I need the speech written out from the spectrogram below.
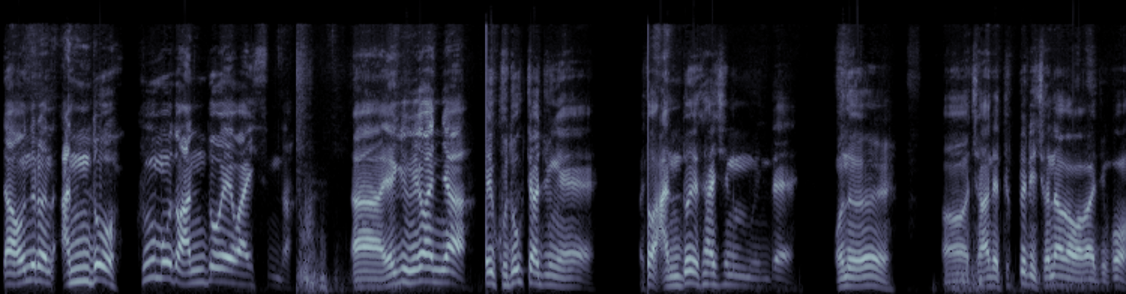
자, 오늘은 안도, 금오도 안도에 와 있습니다. 아, 여기 왜 왔냐? 저희 구독자 중에 또 안도에 사시는 분인데, 오늘, 어, 저한테 특별히 전화가 와가지고,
